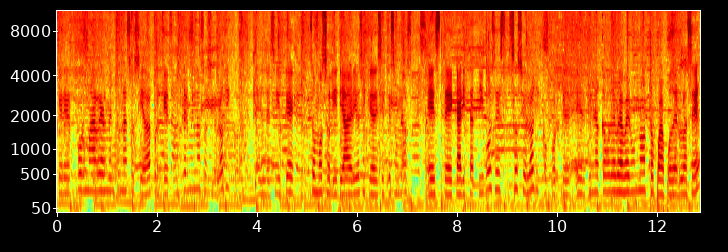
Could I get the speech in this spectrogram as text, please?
querer formar realmente una sociedad, porque son términos sociológicos, el decir que somos solidarios y que decir que somos este caritativos es sociológico, porque al fin y al cabo debe haber un otro para poderlo hacer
